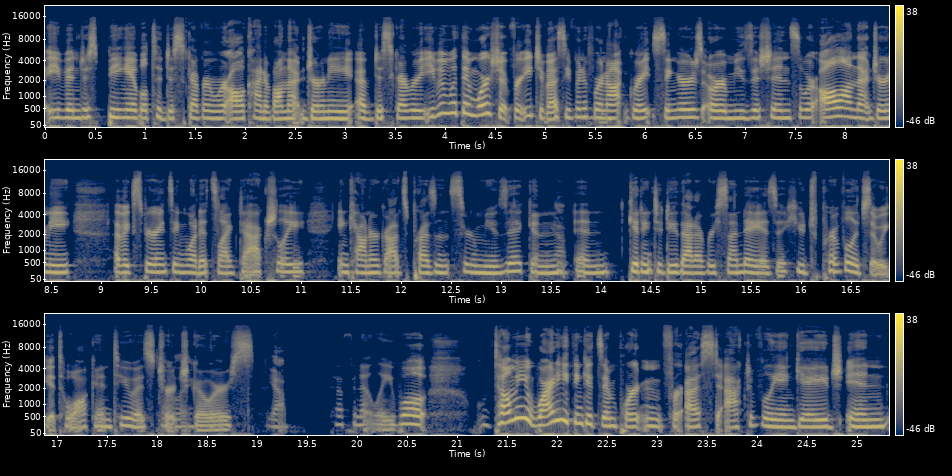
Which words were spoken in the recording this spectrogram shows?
even just being able to discover, we're all kind of on that journey of discovery, even within worship for each of us, even if we're mm-hmm. not great singers or musicians. So we're all on that journey of experiencing what it's like to actually encounter God's presence through music and, yep. and getting to do that every Sunday is a huge privilege that we get to walk into as churchgoers. Yeah. Definitely. Well, tell me why do you think it's important for us to actively engage in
